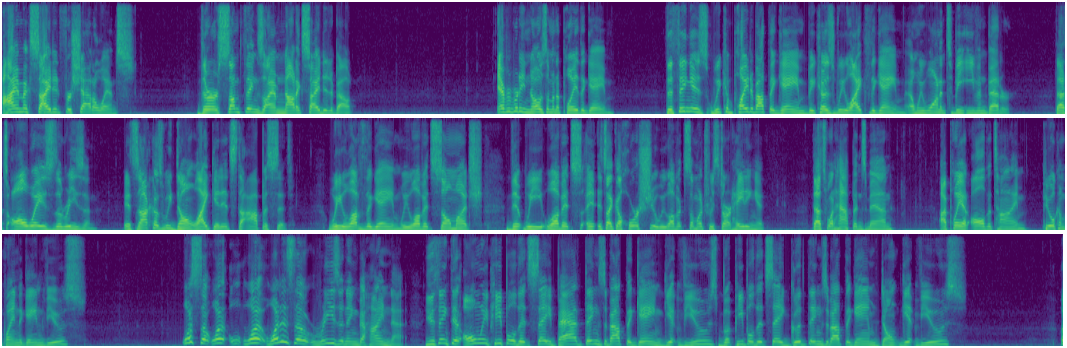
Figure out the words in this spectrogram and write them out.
I am excited for Shadowlands. There are some things I am not excited about. Everybody knows I'm going to play the game. The thing is, we complain about the game because we like the game and we want it to be even better. That's always the reason. It's not because we don't like it, it's the opposite. We love the game. We love it so much that we love it. It's like a horseshoe. We love it so much we start hating it. That's what happens, man. I play it all the time. People complain to gain views. What's the what what what is the reasoning behind that? You think that only people that say bad things about the game get views, but people that say good things about the game don't get views?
